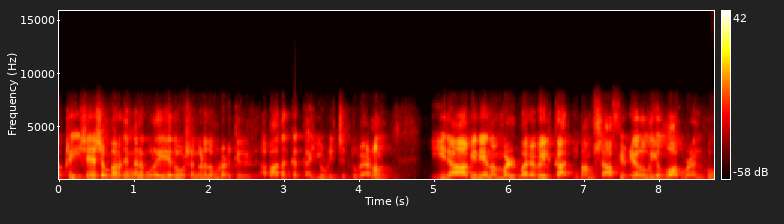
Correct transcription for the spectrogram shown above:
പക്ഷേ ഈ ശേഷം പറഞ്ഞ അങ്ങനെ കുറേ ദോഷങ്ങൾ നമ്മുടെ അടുക്കലുണ്ട്. അപ്പോൾ അതൊക്കെ കൈയൊഴിച്ചിട്ട് വേണം ഈ രാവിനെ നമ്മൾ വരവേൽക്കാൻ. ഇമാം ഷാഫി റളിയല്ലാഹു അൻഹു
